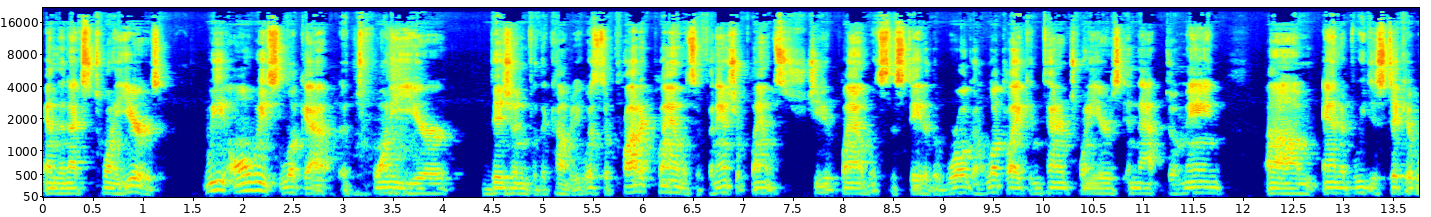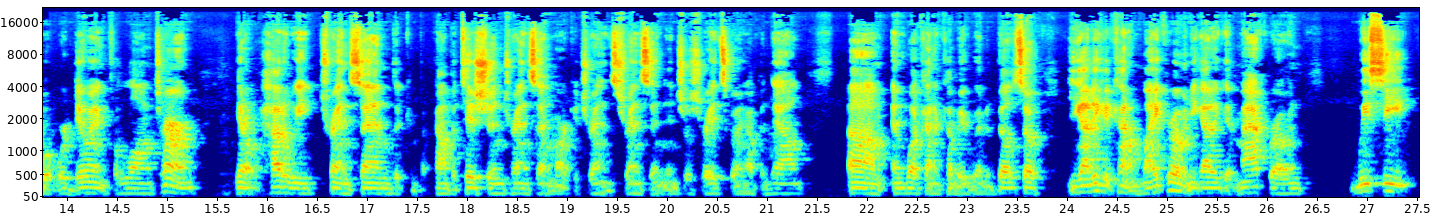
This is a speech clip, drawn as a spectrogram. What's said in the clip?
and the next 20 years. We always look at a 20 year vision for the company. What's the product plan? What's the financial plan? What's the strategic plan? What's the state of the world going to look like in 10 or 20 years in that domain? Um, and if we just stick at what we're doing for the long term, you know, how do we transcend the competition, transcend market trends, transcend interest rates going up and down, um, and what kind of company we're going to build? So you got to get kind of micro and you got to get macro. And we see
